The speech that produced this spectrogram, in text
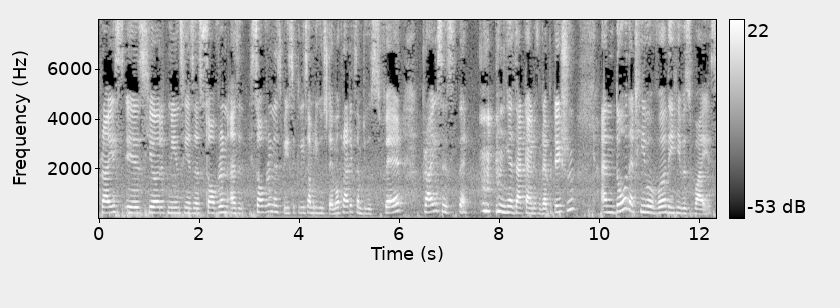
Price is here, it means he has a sovereign, as a sovereign is basically somebody who's democratic, somebody who's fair. Price is that he has that kind of a reputation. And though that he were worthy, he was wise.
